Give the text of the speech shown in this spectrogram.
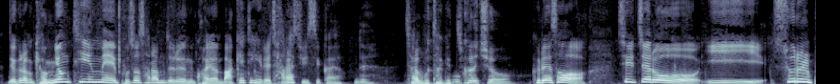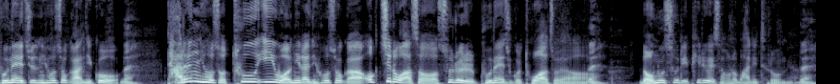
근데 그럼 경영팀의 부서 사람들은 과연 마케팅 일을 잘할 수 있을까요? 네. 잘 못하겠죠. 어, 그렇죠. 그래서 실제로 이 술을 분해해주는 효소가 아니고 네. 다른 효소 2E1이라는 효소가 억지로 와서 술을 분해해준 걸 도와줘요. 네. 너무 술이 필요해성으로 많이 들어오면. 네.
